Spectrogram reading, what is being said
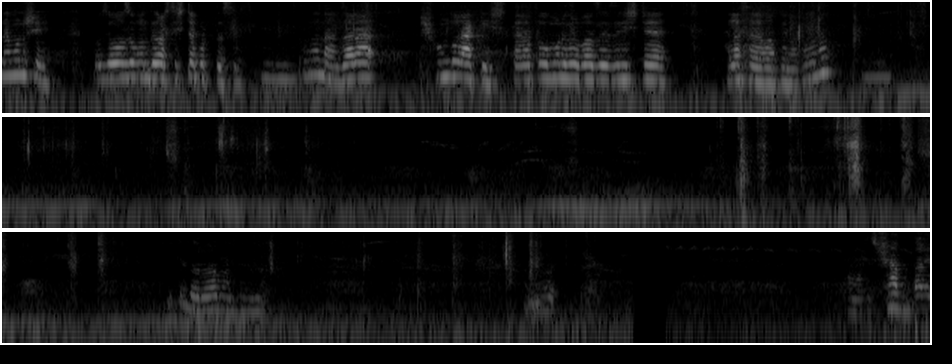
না মানুষে, ওই যে ওজবন দেওয়ার চেষ্টা করতেছে। না, যারা সুন্দর আর্টিস্ট, তারা তো মনে করব যে জিনিসটা হেলা ছাড়া ভাববে না বুঝলো না? সাবধানে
